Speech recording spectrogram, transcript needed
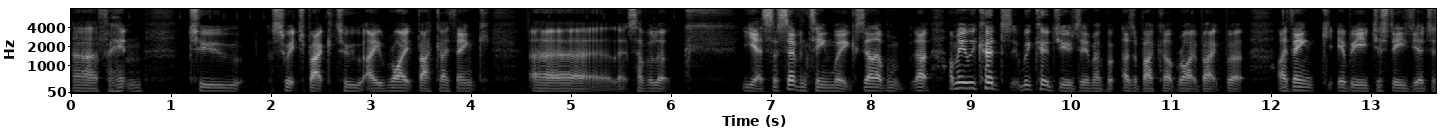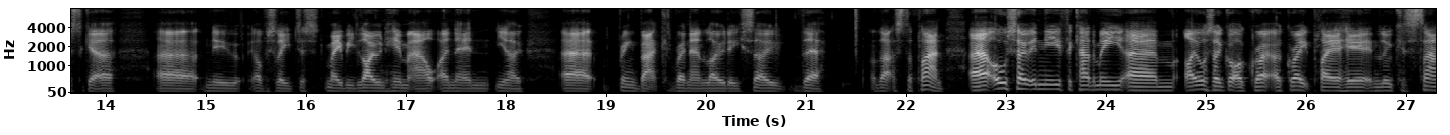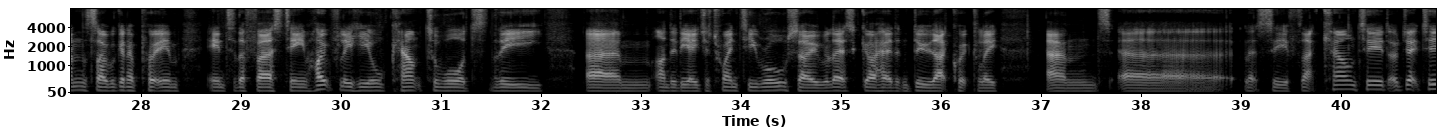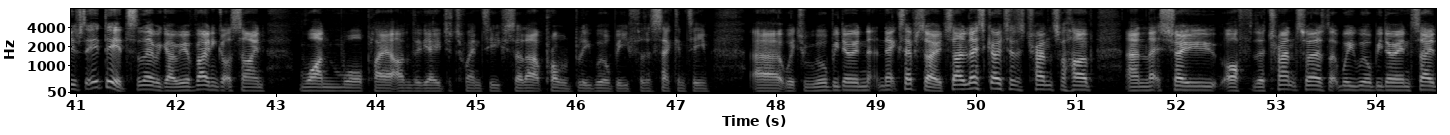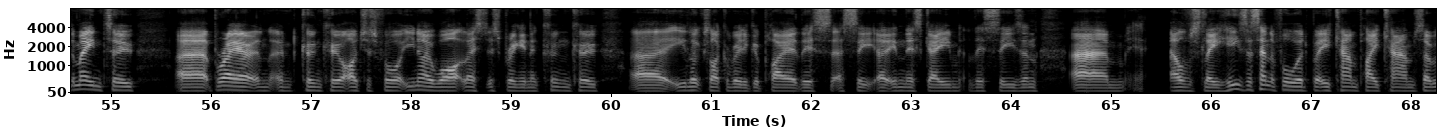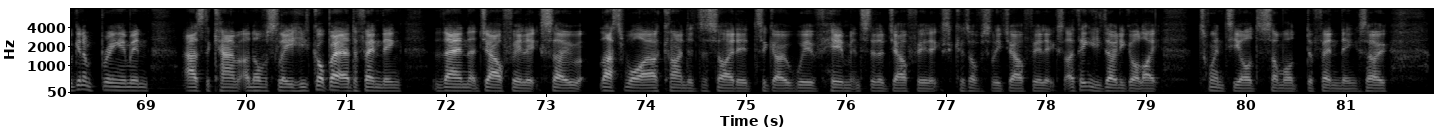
uh, for him to switch back to a right back. I think. Uh, let's have a look. Yeah, so 17 weeks. I mean, we could we could use him as a backup right back, but I think it'd be just easier just to get a new, obviously, just maybe loan him out and then you know uh, bring back Renan Lodi. So there, that's the plan. Uh, also in the youth academy, um, I also got a great a great player here in Lucas Sanz. So we're going to put him into the first team. Hopefully, he'll count towards the um, under the age of 20 rule. So let's go ahead and do that quickly. And uh, let's see if that counted objectives. It did. So there we go. We've only got to sign one more player under the age of 20. So that probably will be for the second team, uh, which we will be doing next episode. So let's go to the transfer hub and let's show you off the transfers that we will be doing. So the main two Uh, Brea and, and Kunku, I just thought, you know what, let's just bring in a Kunku. Uh, he looks like a really good player this uh, uh, in this game this season. Um, obviously, he's a centre forward, but he can play cam, so we're going to bring him in as the cam, and obviously he's got better defending than João Felix, so that's why I kind of decided to go with him instead of João Felix, because obviously João Felix, I think he's only got like 20 odd, some odd defending, so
